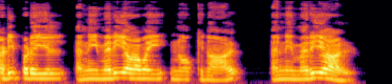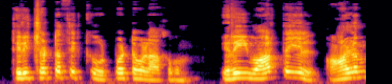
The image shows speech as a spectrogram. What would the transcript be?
அடிப்படையில் அன்னை மெரியாவை நோக்கினால் அன்னை மரியாள் திருச்சட்டத்திற்கு உட்பட்டவளாகவும் இறை வார்த்தையில் ஆழம்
